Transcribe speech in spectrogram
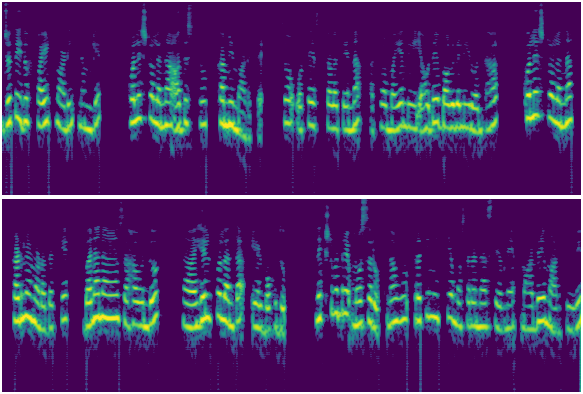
ಜೊತೆ ಇದು ಫೈಟ್ ಮಾಡಿ ನಮಗೆ ಕೊಲೆಸ್ಟ್ರಾಲನ್ನು ಆದಷ್ಟು ಕಮ್ಮಿ ಮಾಡುತ್ತೆ. ಸೊ ಹೊಟ್ಟೆಯ ಸ್ಥಳತೆಯನ್ನು ಅಥವಾ ಮೈಯಲ್ಲಿ ಯಾವುದೇ ಭಾಗದಲ್ಲಿ ಇರುವಂತಹ ಕೊಲೆಸ್ಟ್ರಾಲನ್ನು ಕಡಿಮೆ ಮಾಡೋದಕ್ಕೆ ಬನಾನ ಸಹ ಒಂದು ಹೆಲ್ಪ್ಫುಲ್ ಅಂತ ಹೇಳ್ಬಹುದು. ನೆಕ್ಸ್ಟ್ ಬಂದರೆ ಮೊಸರು. ನಾವು ಪ್ರತಿನಿತ್ಯ ಮೊಸರನ್ನು ಸೇವನೆ ಮಾಡದೇ ಮಾಡ್ತೀವಿ.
